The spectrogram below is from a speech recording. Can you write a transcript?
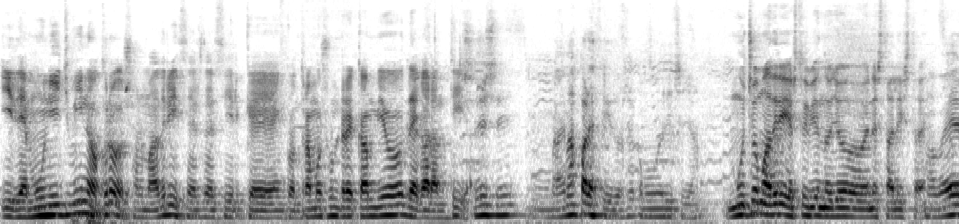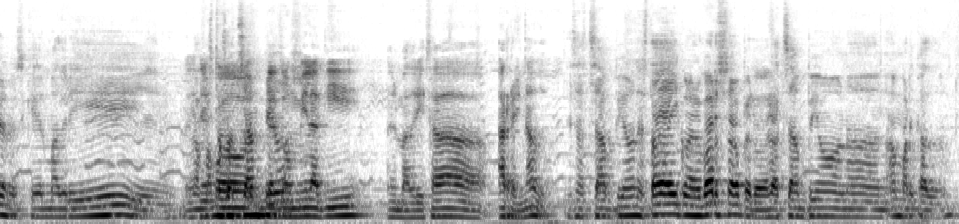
y de Múnich vino Cross al Madrid, es decir, que encontramos un recambio de garantía. Sí, sí. Además parecidos, ¿eh? como he dicho ya. Mucho Madrid estoy viendo yo en esta lista. ¿eh? A ver, es que el Madrid, En la esto famosa del Champions, 2000 aquí el Madrid ha, ha reinado. esa Champions, está ahí con el Barça, pero esa Champions han, han marcado. ¿eh?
